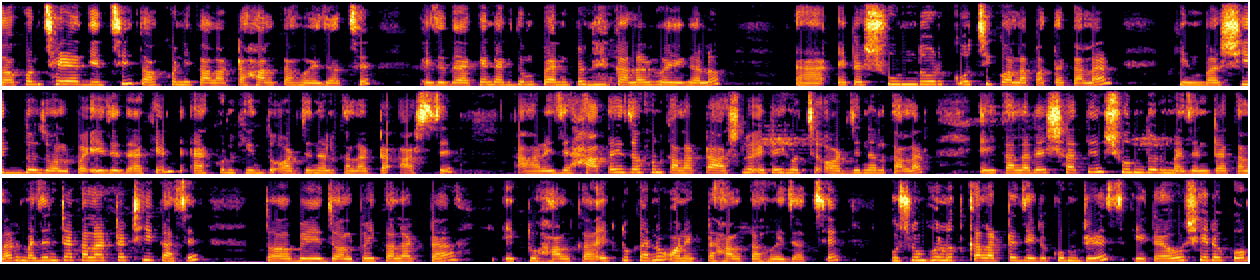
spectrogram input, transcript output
যখন ছেড়ে দিচ্ছি, তখনই কালারটা হালকা হয়ে যাচ্ছে। এই যে দেখেন, একদম প্যানপ্যানে কালার হয়ে গেল। এটা সুন্দর কচি কলা পাতা কালার কিংবা সিদ্ধ জলপাই, এই যে দেখেন, এখন কিন্তু অরিজিনাল কালারটা আসছে। আর এই যে হাতে যখন কালারটা আসলো, এটাই হচ্ছে অরিজিনাল কালার এই কালারের সাথে সুন্দর ম্যাজেন্টা কালার ম্যাজেন্টা কালারটা ঠিক আছে, তবে জলপাই কালারটা একটু হালকা, একটু কেন অনেকটা হালকা হয়ে যাচ্ছে। কুসুম হলুদ কালারটা যেরকম ড্রেস এটাও সেরকম,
